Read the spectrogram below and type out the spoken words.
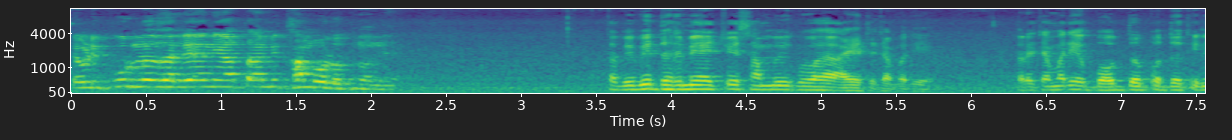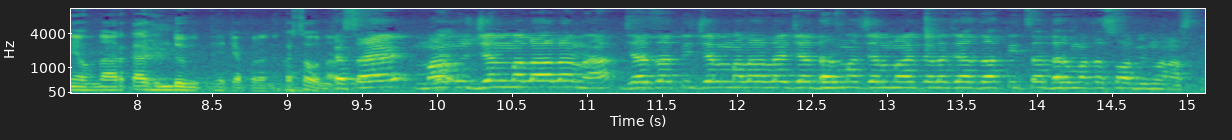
तेवढी पूर्ण झाली आणि आता आम्ही थांबवलो नोंदणी. तर विविध धर्मीयाचे सामूहिक विवाह आहे त्याच्यामध्ये. तर याच्यामध्ये बौद्ध पद्धतीने होणार का हिंदू ह्याच्यापर्यंत? कसं होणार? कसं आहे? माणूस जन्माला आला ना ज्या जाती जन्माला आला ज्या धर्मात जन्म आला त्याला ज्या जातीचा धर्माचा स्वाभिमान असतो.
